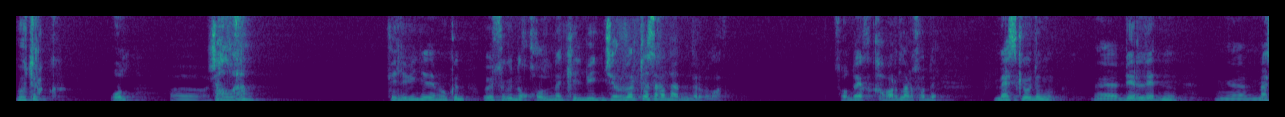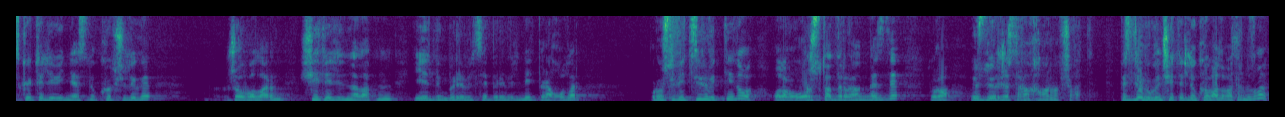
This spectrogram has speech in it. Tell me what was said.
өтірік. Ол ә, жалған. Телевидениеде мүмкін осы күні қолынан келмейтін шаруаларды жасаған адамдар болады. Сондай хабарлар сондай мәскеудің берілетін ә, мәскеу телевидениесінің көпшілігі жобаларын шет елден алатын елдің бірі білсе бірі білмейді. Бірақ олар русифицировать дейді ғой. Олар орыстандырған кезде тура өздері жасаған хабар болып шығады. Біз де бүгін шетелден көп алып жатырмыз ғой.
